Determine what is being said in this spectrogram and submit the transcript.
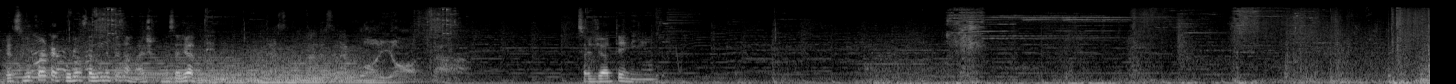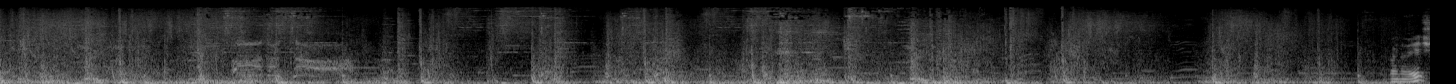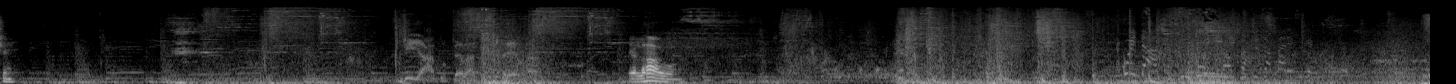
Antes do corta cura eu vou fazer defesa mágica, começar de AT, né? Começar de Ateninha. Boa noite. Guiado pelas estrelas. É lá o.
